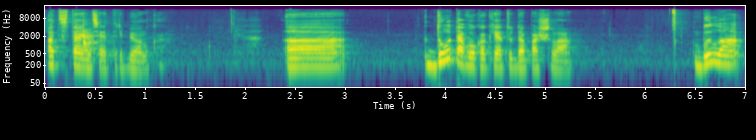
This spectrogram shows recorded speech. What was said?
отстаньте от ребенка. А, До того, как я туда пошла, было,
